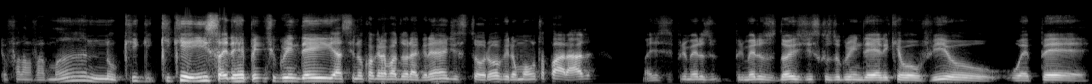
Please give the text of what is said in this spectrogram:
eu falava, mano, que, que que é isso? Aí de repente o Green Day assinou com a gravadora grande, estourou, virou uma outra parada. Mas esses primeiros, primeiros dois discos do Green Day ali que eu ouvi, o, o EP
